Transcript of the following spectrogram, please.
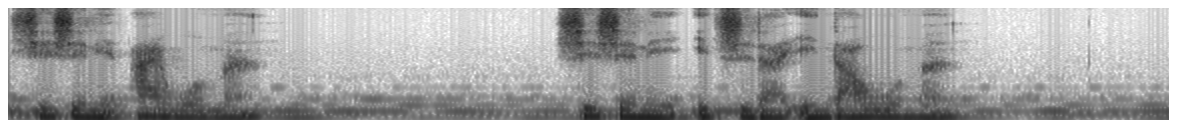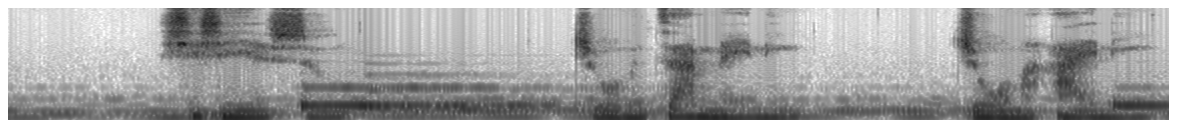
谢谢你爱我们，谢谢你一直来引导我们。谢谢耶稣，祝我们赞美你，祝我们爱你。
